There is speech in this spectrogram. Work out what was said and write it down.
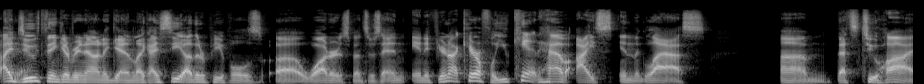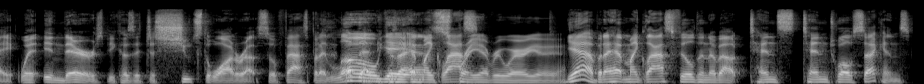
I do think every now and again, like I see other people's uh, water dispensers, and and if you're not careful, you can't have ice in the glass. Um, that's too high when in theirs because it just shoots the water out so fast. But I love that because I have my glass. Oh, spray everywhere. Yeah, yeah. Yeah, but I have my glass filled in about 10, 10 12 seconds.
